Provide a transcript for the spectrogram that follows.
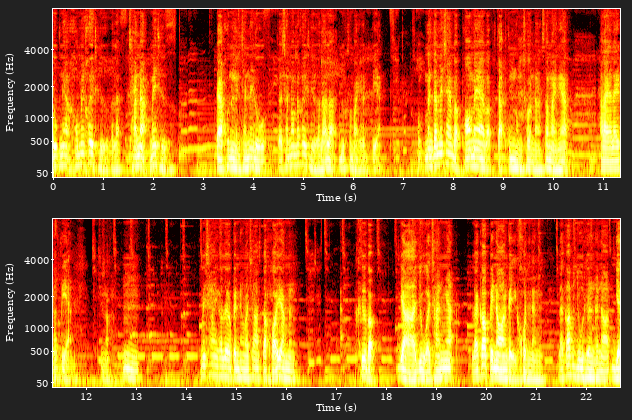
ยุคเนี้ยเขาไม่ค่อยถือกันละฉันอะไม่ถือ แต่คนอื่นฉันไม่รู้ แต่ฉันว่าไม่ค่อยถือกันแล้วล่ะ ยุคสมัยมันเปลี่ยน มันจะไม่ใช่แบบพ่อแม่แบบจับคุมถุงชนนะสมัยเนี้ยอะไรอะไรก็เปลี่ยนจริงเหรออืม ไม่ใช่ก็เลยเป็นธรรมชาติแต่ขออย่างหนึ่งคือแบบ อย่าอยู่กับฉันเนี้ย แล้วก็ไปนอนกับอีกคนหนึ่งแล้วก็ยูเทิร์นกันนอนอย่า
